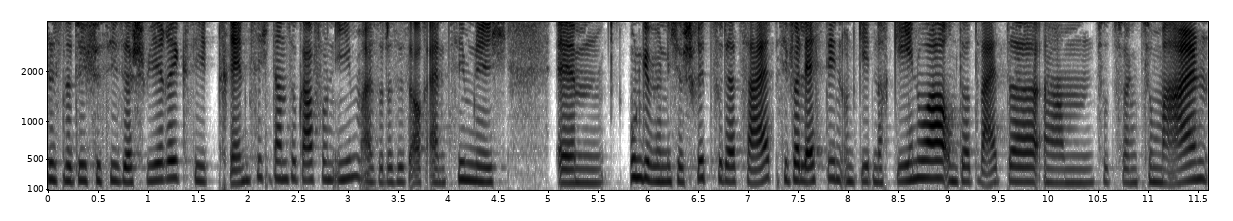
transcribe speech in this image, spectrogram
ist natürlich für sie sehr schwierig. Sie trennt sich dann sogar von ihm. Also das ist auch ein ziemlich ähm, ungewöhnlicher Schritt zu der Zeit. Sie verlässt ihn und geht nach Genua, um dort weiter ähm, sozusagen zu malen.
